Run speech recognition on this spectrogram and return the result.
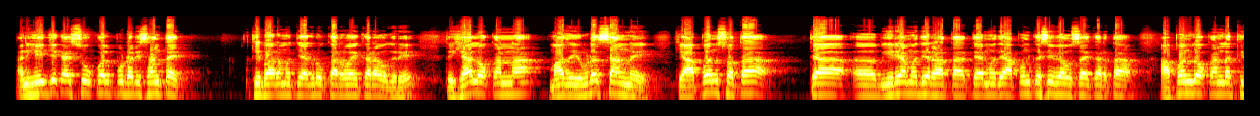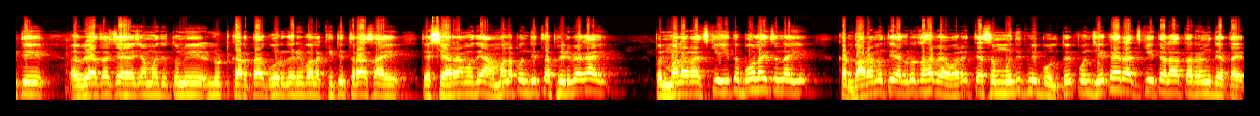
आणि हे जे काय सोकॉल पुढारी सांगतायत की बारामती अग्रो कारवाई करा वगैरे तर ह्या लोकांना माझं एवढंच सांगणं आहे की आपण स्वतः त्या एरियामध्ये राहता त्यामध्ये आपण कसे व्यवसाय करता आपण लोकांना किती व्याजाच्या ह्याच्यामध्ये तुम्ही लूट करता गोरगरिबाला किती त्रास आहे त्या शहरामध्ये आम्हाला पण तिथला फीडबॅक आहे. पण मला राजकीय इथं बोलायचं नाही आहे कारण बारामती अॅग्रोचा हा व्यवहार आहे त्या संबंधित मी बोलतोय पण जे काय राजकीय त्याला आता रंग देत आहेत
